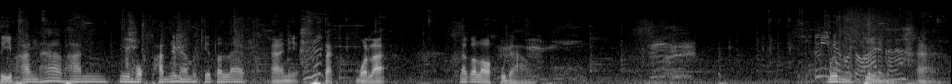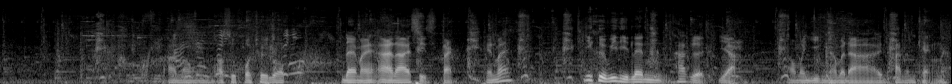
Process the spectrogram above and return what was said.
สี่พันห้าพันมีหกพันด้วยนะเมื่อกี้ตอนแรกอ่าเนี่ยแต็กหมดละแล้วก็รอคูดาวบึ้มพิงอ่าเอาลองเอาสุโคช่วยรวบได้ไหมอ่าได้สี่สแต็กเห็นไหม นี่คือวิธีเล่นถ้าเกิดอยากเอามายิงธรรมดาท่าน้ำแข็งนะ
